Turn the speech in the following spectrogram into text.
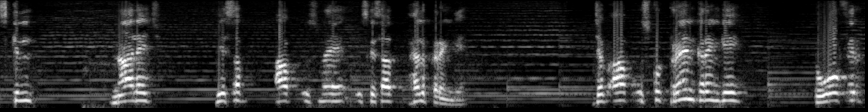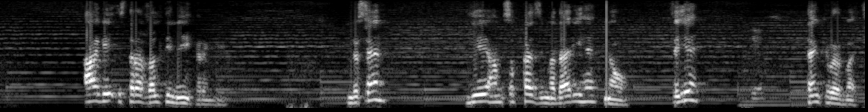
स्किल नॉलेज ये सब आप उसमें उसके साथ हेल्प करेंगे। जब आप उसको ट्रेन करेंगे तो वो फिर आगे इस तरह गलती नहीं करेंगे। अंडरस्टैंड ये हम सबका ज़िम्मेदारी है। नो चाहिए थैंक यू वेरी मच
